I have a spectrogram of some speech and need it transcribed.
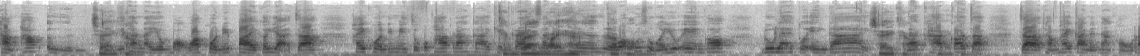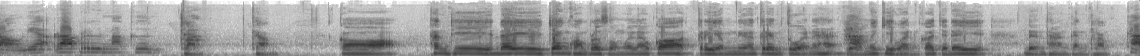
ทางภาคอื่นใช่อย่างที่ครับท่านนายกบอกว่าคนที่ไปก็อยากจะให้คนที่มีสุขภาพร่างกายแข็งแข็งแรแรงงสักหน่อยนิดฮะนึงหครืรัอบว่าผม ผู้สูงอายุเองก็ดูแลตัวเองได้ใช่ครับนะคะ ใช่ครับก็จะจะทำให้การเดินทางของเราเนี่ยราบรื่นมากขึ้น ครับครับ ก็ท่านที่ได้แจ้งความประสงค์ไว้แล้วก็เตรียมเนื้อเตรียมตัวนะฮะเดี๋ยวไม่กี่วันก็จะได้เดินทางกันครับ ค่ะ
